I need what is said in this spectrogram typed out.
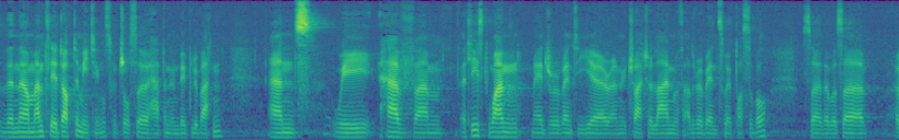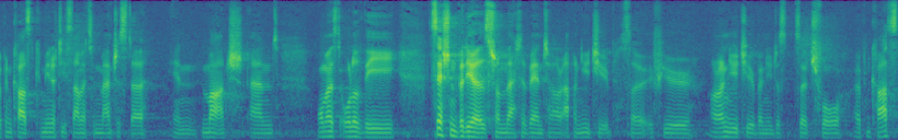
then there are monthly adopter meetings, which also happen in Big Blue Button. And we have um, at least one major event a year, and we try to align with other events where possible. So there was a OpenCast Community Summit in Manchester in March, and almost all of the session videos from that event are up on YouTube. So if you are on YouTube and you just search for OpenCast,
